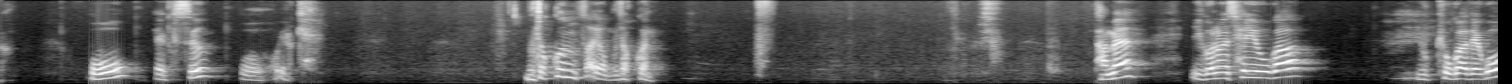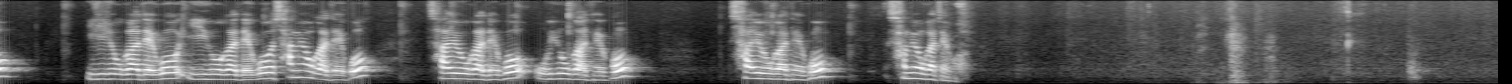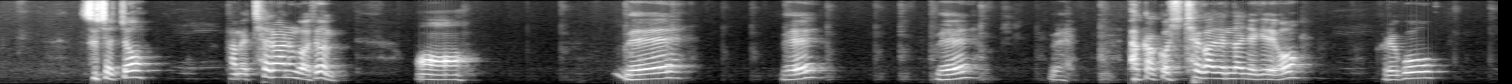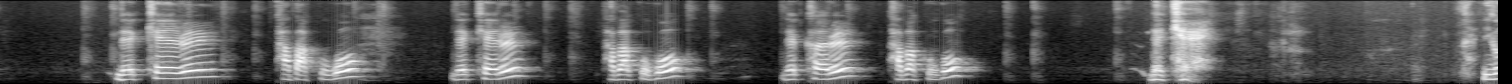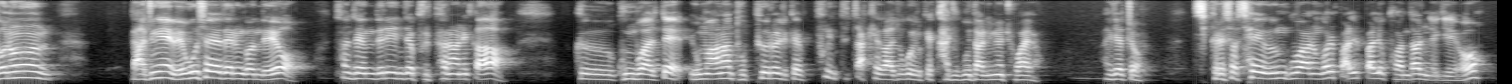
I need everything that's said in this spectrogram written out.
5, X, 5 이렇게. 무조건 써요 무조건 다음에 이거는 세효가 6효가 되고 1효가 되고 2효가 되고 3효가 되고 4효가 되고 5효가 되고 4효가 되고 3효가 되고 쓰셨죠? 다음에 채라는 것은 어, 왜, 왜, 왜, 왜. 바깥 것이 채가 된다는 얘기예요. 그리고 네 개를 다 바꾸고, 네 개를 다 바꾸고, 네 칸을 다 바꾸고, 네 개. 이거는 나중에 외우셔야 되는 건데요. 선생님들이 이제 불편하니까 그 공부할 때 요만한 도표를 이렇게 프린트 쫙 해가지고 이렇게 가지고 다니면 좋아요. 알겠죠? 그래서 새응 구하는 걸 빨리빨리 구한다는 얘기예요.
